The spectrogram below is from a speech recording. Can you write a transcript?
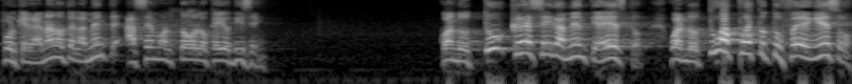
Porque ganándote la mente, hacemos todo lo que ellos dicen. Cuando tú crees ciegamente a esto, cuando tú has puesto tu fe en eso,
